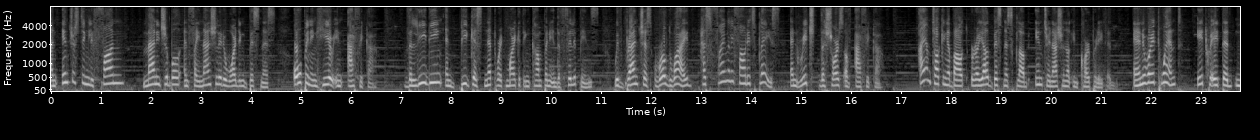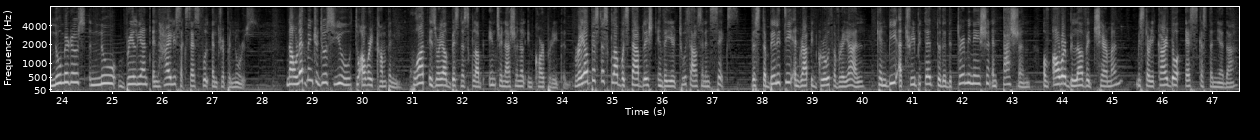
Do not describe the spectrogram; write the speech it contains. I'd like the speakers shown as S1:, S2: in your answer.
S1: an interestingly fun, manageable, and financially rewarding business opening here in Africa. The leading and biggest network marketing company in the Philippines, with branches worldwide, has finally found its place and reached the shores of Africa. I am talking about Royale Business Club International Incorporated. Anywhere it went, it created numerous new, brilliant, and highly successful entrepreneurs. Now, let me introduce you to our company. What is Royale Business Club International Incorporated? Royale Business Club was established in the year 2006. The stability and rapid growth of Royale can be attributed to the determination and passion of our beloved chairman, Mr. Ricardo S. Castañeda,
